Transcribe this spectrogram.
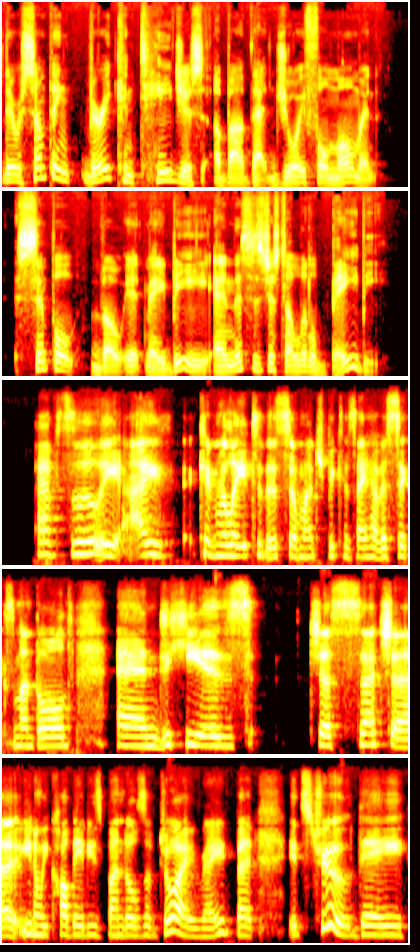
there was something very contagious about that joyful moment simple though it may be and this is just a little baby Absolutely. I can relate to this so much because I have a six month old and he is just such a you know we call babies bundles of joy right? But it's true. They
